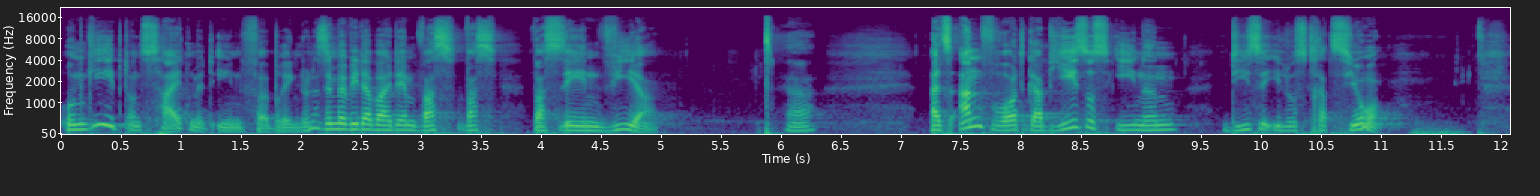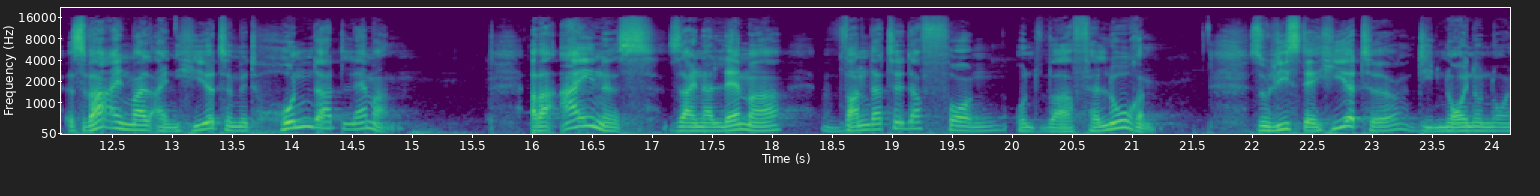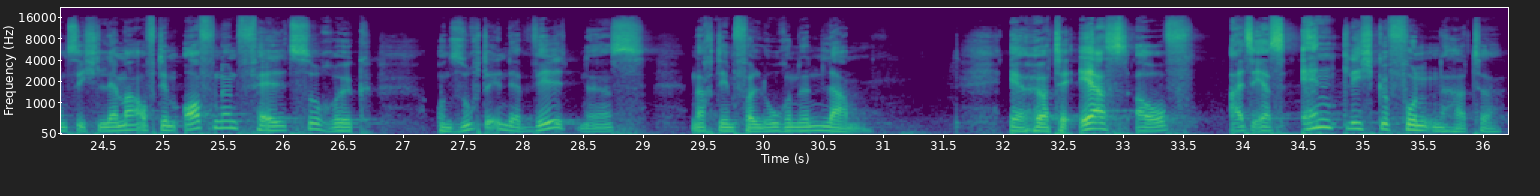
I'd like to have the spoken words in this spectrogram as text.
umgibt und Zeit mit ihnen verbringt? Und da sind wir wieder bei dem, was, was, was sehen wir? Ja? Als Antwort gab Jesus ihnen diese Illustration. Es war einmal ein Hirte mit 100 Lämmern, aber eines seiner Lämmer wanderte davon und war verloren. So ließ der Hirte die 99 Lämmer auf dem offenen Feld zurück und suchte in der Wildnis nach dem verlorenen Lamm. Er hörte erst auf, als er es endlich gefunden hatte.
